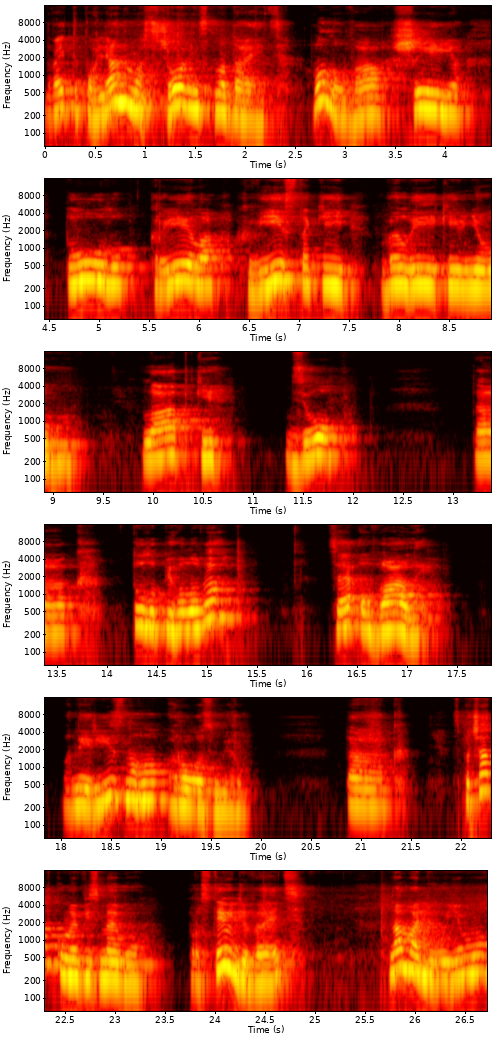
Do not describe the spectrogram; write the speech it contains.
Давайте поглянемо, з чого він складається. Голова, шия, тулуб, крила, хвіст такий великий в нього, лапки, дзьоб. Так, тулуб і голова це овали. Вони різного розміру. Так, спочатку ми візьмемо простий олівець, намалюємо.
